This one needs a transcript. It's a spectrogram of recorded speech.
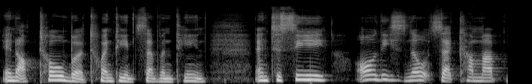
in October 2017, and to see all these notes that come up,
